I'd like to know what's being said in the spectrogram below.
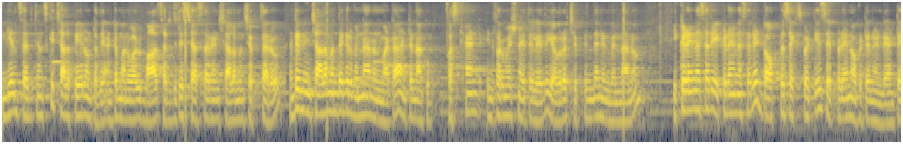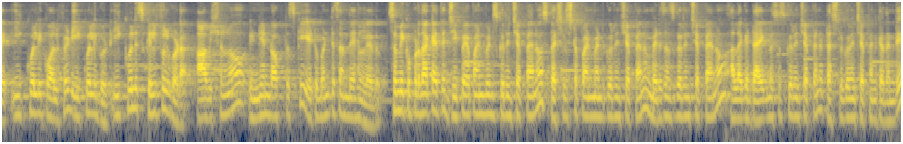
ఇండియన్ సర్జన్స్కి చాలా పేరు ఉంటుంది. అంటే మన వాళ్ళు బాగా సర్జరీస్ చేస్తారని చాలా మంది చెప్తారు. అంటే నేను చాలా మంది దగ్గర విన్నాను అనమాట అంటే నాకు ఫస్ట్ హ్యాండ్ ఇన్ఫర్మేషన్ అయితే లేదు. ఎవరో చెప్పిందని నేను విన్నాను. ఇక్కడైనా సరే ఎక్కడైనా సరే డాక్టర్స్ ఎక్స్పర్టీస్ ఎప్పుడైనా ఒకటేనండి. అంటే equally qualified equally good equally skilful కూడా. ఆ విషయంలో ఇండియన్ డాక్టర్స్కి ఎటువంటి సందేహం లేదు. సో మీకు ఇప్పుడు దాకా అయితే జీపీ అపాయింట్మెంట్స్ గురించి చెప్పాను స్పెషలిస్ట్ అపాయింట్మెంట్ గురించి చెప్పాను మెడిసిన్స్ గురించి చెప్పాను అలాగే డయాగ్నోసిస్ గురించి చెప్పాను టెస్ట్ల గురించి చెప్పాను కదండి.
